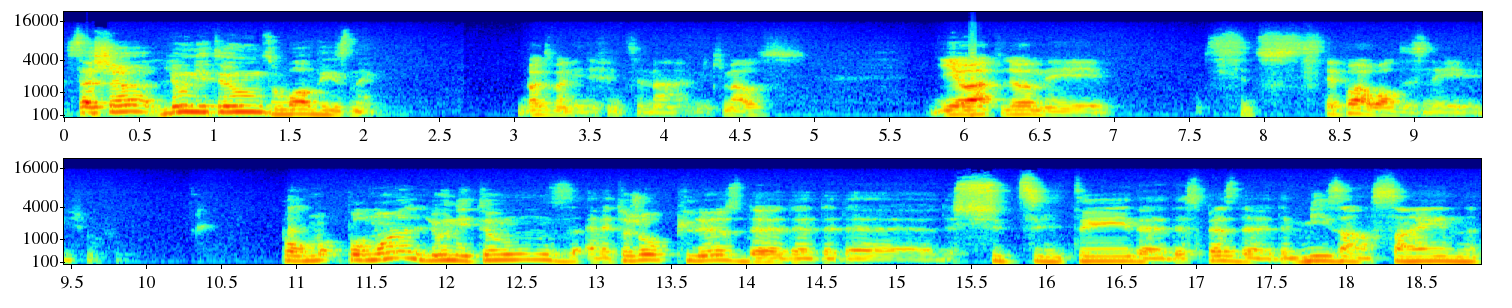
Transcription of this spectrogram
Sacha, Looney Tunes ou Walt Disney? Bugs Bunny, définitivement. Mickey Mouse, il est hot, là, mais si tu si pas à Walt Disney, je m'en fous. Pour, moi- pour moi, Looney Tunes avait toujours plus de, de, de, de, subtilité, de- d'espèce de, de mise en scène.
